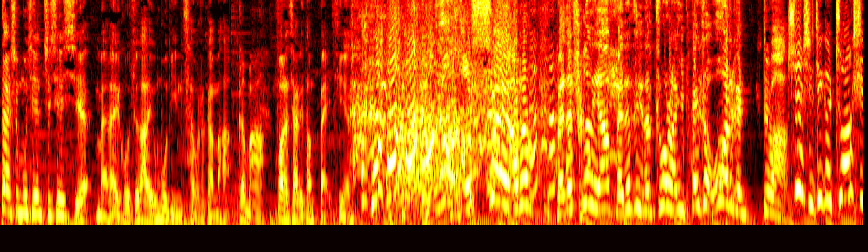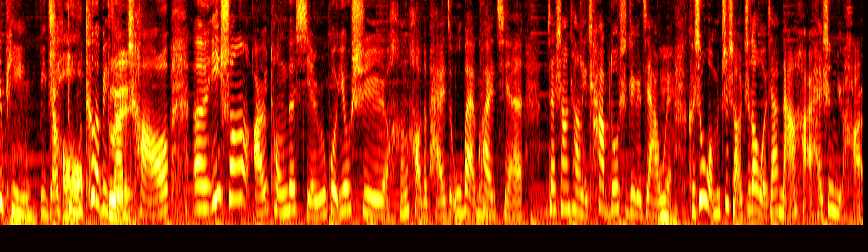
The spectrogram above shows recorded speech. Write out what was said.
但是目前这些鞋买来以后，最大的一个目的，你猜我是干嘛？干嘛？放在家里当摆件。我觉得好帅啊！这摆在车里啊，摆在自己的桌上一拍照，哇，这个对吧？确实，这个装饰品比较独特，比较潮。呃，一双儿童的鞋，如果又是很好的牌子，五百块钱，在商场里差不多是这个价位。可是我们至少知道我家男孩还是女孩，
